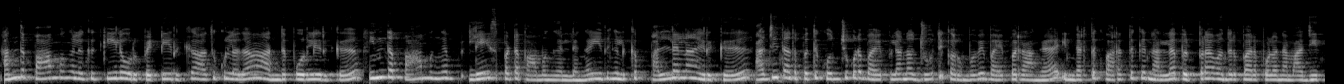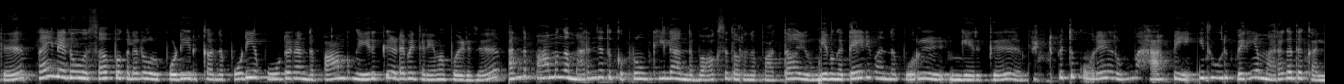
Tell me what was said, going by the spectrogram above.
அந்த பாம்புங்களுக்கு கீழே ஒரு பெட்டி இருக்கு. அதுக்குள்ளதான் அந்த பொருள் இருக்கு. இந்த பாம்புங்க லேஸ்பட்ட பாம்புங்க இல்லைங்க. இதுங்களுக்கு பல்லெல்லாம் இருக்கு. அஜித் அதை பத்தி கொஞ்சம் கூட பயப்படல. ஆனா ஜோதிகா ரொம்பவே பயப்படுறாங்க. இந்த இடத்துக்கு வரத்துக்கு நல்லா ப்ரிப்பராக வந்திருப்பாரு போல நம்ம அஜித் கையில ஏதோ ஒரு சிவப்பு கலர் ஒரு பொடி இருக்கு. அந்த பொடியை போட்டு அந்த பாம்புங்க இருக்கிற இடமே தெரியாம போயிடுது. அந்த பாம்புங்க மறைஞ்சதுக்கு அப்புறம் கீழே அந்த பாக்ஸை திறந்து பார்த்தா இவங்க இவங்க தேடி வந்த பொருள் இங்க இருக்கு. ரெண்டு பேத்துக்கும் ஒரே ரொம்ப ஹாப்பி இது ஒரு பெரிய மரகத கல்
